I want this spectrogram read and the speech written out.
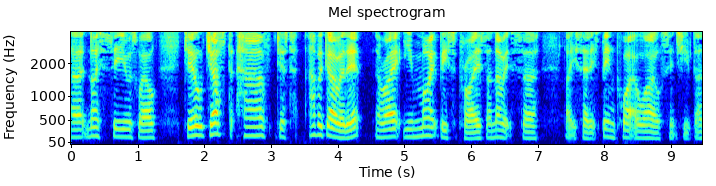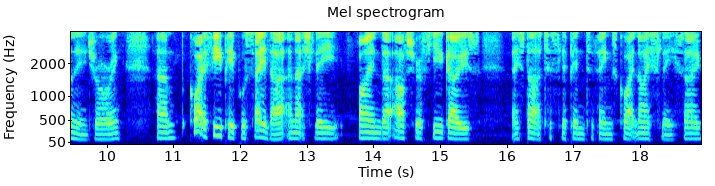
uh, nice to see you as well. Jill, just have just have a go at it. All right, you might be surprised. I know it's uh, like you said, it's been quite a while since you've done any drawing, um, quite a few people say that and actually find that after a few goes, they start to slip into things quite nicely. So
